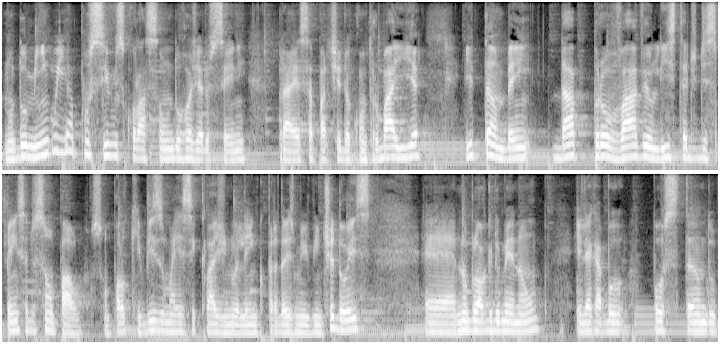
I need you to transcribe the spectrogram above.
no domingo e a possível escolação do Rogério Ceni para essa partida contra o Bahia e também da provável lista de dispensa do São Paulo. São Paulo que visa uma reciclagem no elenco para 2022. É, no blog do Menon ele acabou postando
